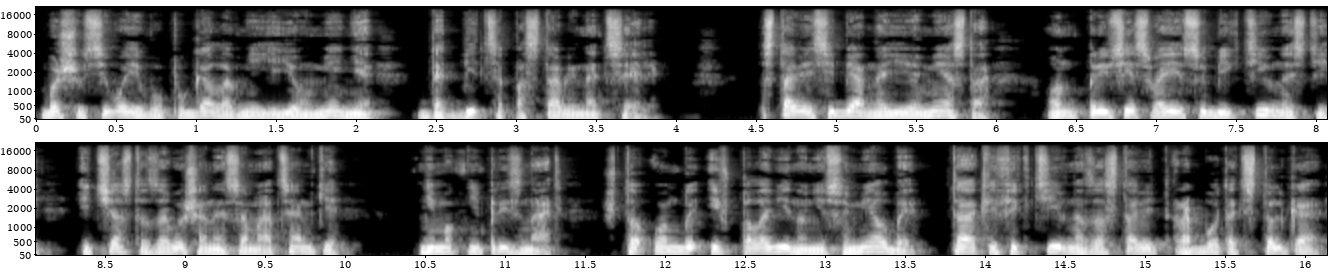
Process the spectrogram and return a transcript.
Больше всего его пугало в ней ее умение добиться поставленной цели. Ставя себя на ее место – он при всей своей субъективности и часто завышенной самооценке не мог не признать, что он бы и в половину не сумел бы так эффективно заставить работать столько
